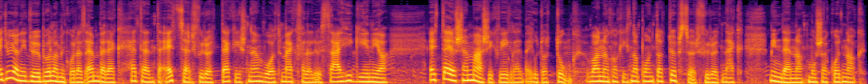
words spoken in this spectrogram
Egy olyan időből, amikor az emberek hetente egyszer fürödtek, és nem volt megfelelő szájhigiénia, egy teljesen másik végletbe jutottunk. Vannak, akik naponta többször fürödnek, minden nap mosakodnak,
